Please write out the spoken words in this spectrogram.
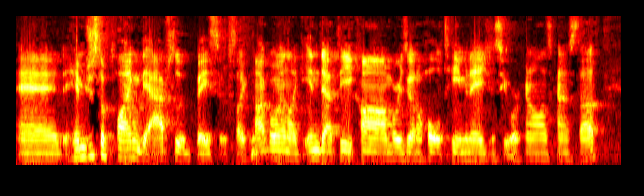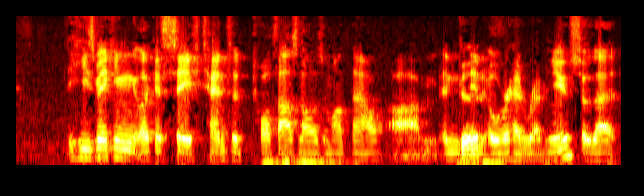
And him just applying the absolute basics, like not going like in depth ecom where he's got a whole team and agency working on all this kind of stuff. He's making like a safe ten to twelve thousand dollars a month now um, in, in overhead revenue, so that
